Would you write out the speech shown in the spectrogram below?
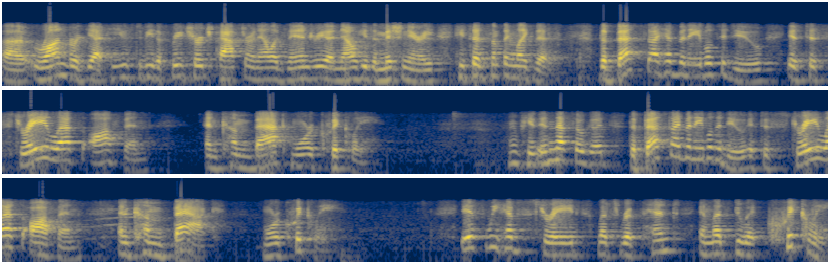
uh, Ron Burgett. He used to be the free church pastor in Alexandria, and now he's a missionary. He said something like this The best I have been able to do is to stray less often and come back more quickly. Isn't that so good? The best I've been able to do is to stray less often and come back more quickly. If we have strayed, let's repent and let's do it quickly.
